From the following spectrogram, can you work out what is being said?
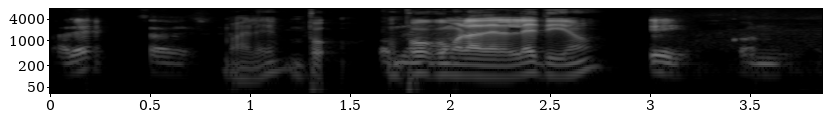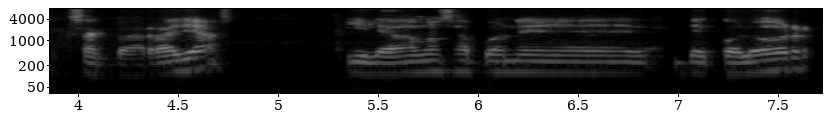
¿Vale? ¿Sabes? ¿Vale? Un, po- un Como- poco como la del Atleti, ¿no? Sí, con exacto, a rayas. Y le vamos a poner de color.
